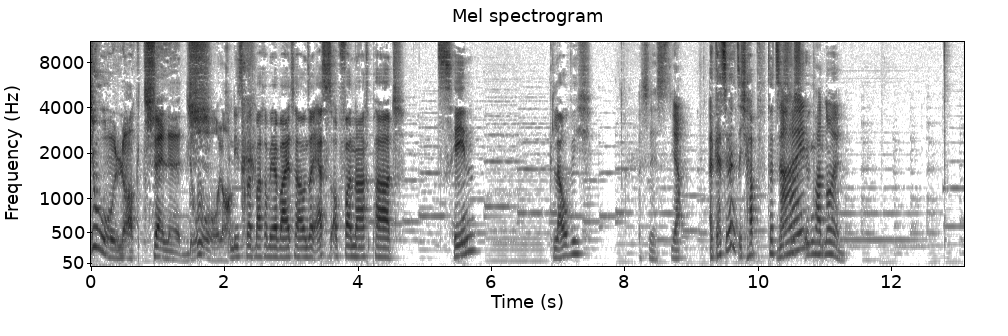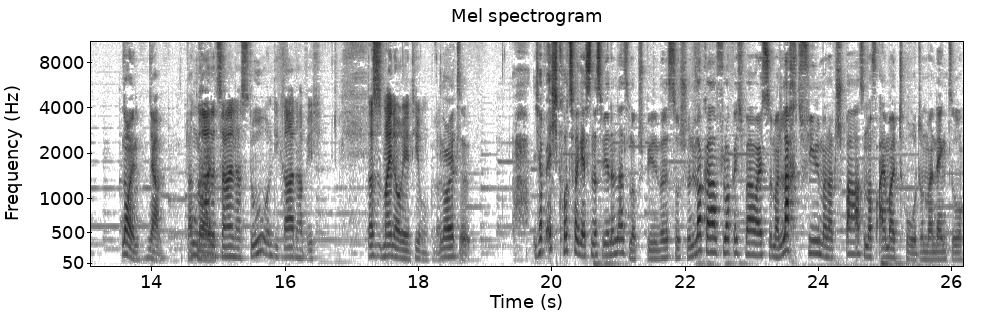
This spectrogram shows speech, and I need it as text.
Duolock Challenge! Duolock. Nächstes Part machen wir weiter. Unser erstes Opfer nach Part 10. Glaube ich. Es ist, ja. Äh, Ganz im Ernst, ich habe tatsächlich. Nein, irgendwie- Part 9. 9, ja. Part Ungerade 9. Zahlen hast du und die geraden habe ich. Das ist meine Orientierung. Leute. Leute, ich habe echt kurz vergessen, dass wir eine Nuzlocke spielen, weil es so schön locker, flockig war, weißt du, man lacht viel, man hat Spaß und auf einmal tot und man denkt so,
